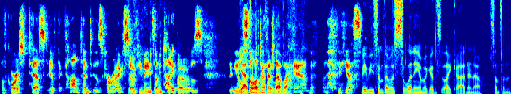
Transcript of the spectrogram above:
of course, test if the content is correct. So if you made some typos, then you'll Yeah, still have to catch that by hand. yes. Maybe something with Selenium against like I don't know something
